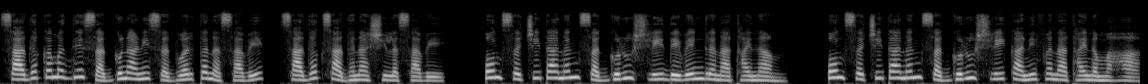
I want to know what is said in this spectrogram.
साधकमध्ये सद्गुण आणि सद्वर्तन असावे साधक साधनाशील असावे. ओम सचितानंद सद्गुरू श्री देवेंद्रनाथाय नम. ओम सचितानंद सद्गुरू श्री कानिफनाथाय नमहा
